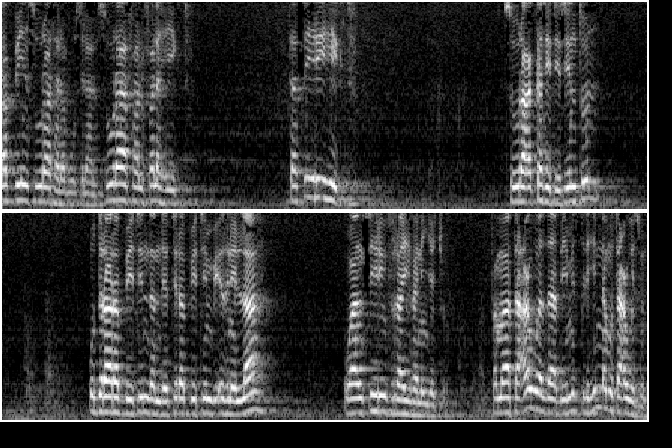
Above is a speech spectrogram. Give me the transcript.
rabbiin suuraa tana buuse laal suuraa falfala hiiktu ta sihirii hiiktu suuraa akkasiiti isiin tun rabbiitiin dandeettii rabbiitiin bi'iznillaa waan sihirii ofirraa hiikaniin jechuudha famaa tacawwadaa bimislihinna mutacawwizun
